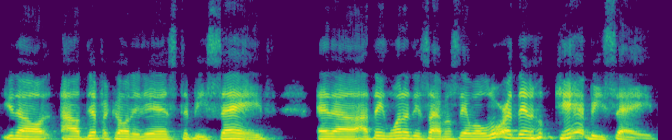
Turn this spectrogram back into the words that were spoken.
you know, how difficult it is to be saved. And uh, I think one of the disciples said, Well, Lord, then who can be saved?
